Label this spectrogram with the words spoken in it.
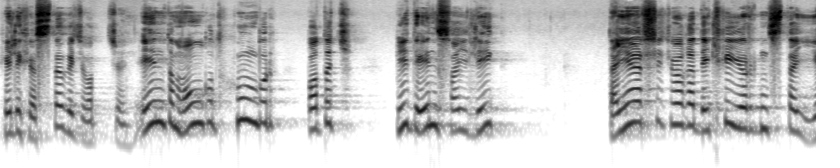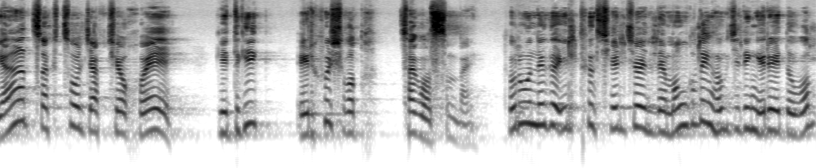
хэлэх ёстой гэж бодож байна. Энд Монгол хүн бүр бодож бид энэ соёлыг даяаршиж байгаа дэлхийн ертөнцид яаж зохицуулж авч явах вэ гэдгийг эрхвш бодох цаг болсон байна. Төрөө нэг илтгэгч хэлж байлаа Монголын хөгжлийн ирээдүй бол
